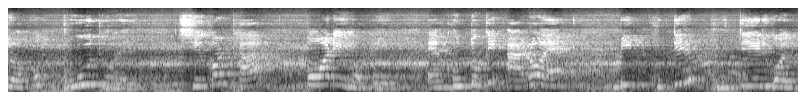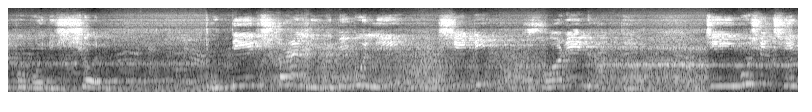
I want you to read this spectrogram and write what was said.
রকম ভূত হয়। সে কথা পরে হবে। এখন তোকে আরও এক বিক্ষুটে ভূতের গল্প বলি, শোন। ভূতের ছড়া লিখবে বলে সেটি হরেন হাতে। যেই বসেছেন,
